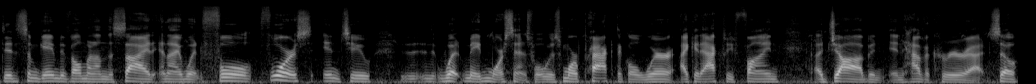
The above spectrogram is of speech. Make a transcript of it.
did some game development on the side and I went full force into uh, what made more sense, what was more practical, where I could actually find a job and, and have a career at. So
